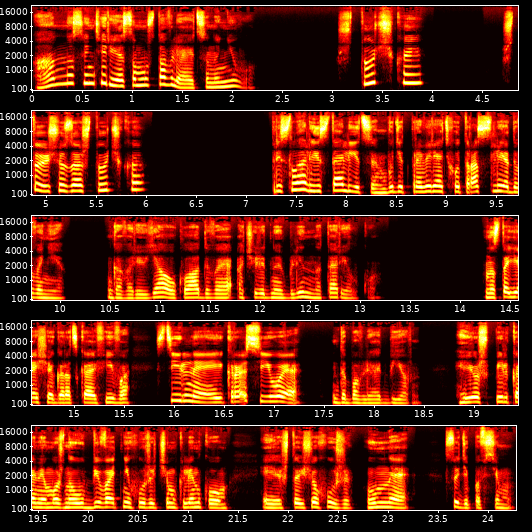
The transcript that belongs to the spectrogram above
Анна с интересом уставляется на него. «Штучкой? Что еще за штучка? Прислали из столицы, будет проверять ход расследования, говорю я, укладывая очередной блин на тарелку. Настоящая городская фива, стильная и красивая, добавляет Бьорн. Ее шпильками можно убивать не хуже, чем клинком. И что еще хуже, умная, судя по всему.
